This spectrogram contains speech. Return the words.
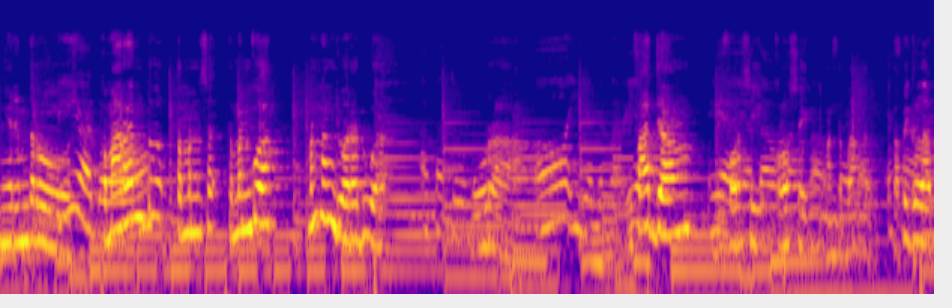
ngirim terus. Iya dong. kemarin tuh temen temen gua menang juara dua. Apa tuh? Murah oh iya benar. Di iya Pajang. Iya, Forsi iya, tahu, closing. tahu, tahu. mantep banget. Tahu. Tapi gelap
